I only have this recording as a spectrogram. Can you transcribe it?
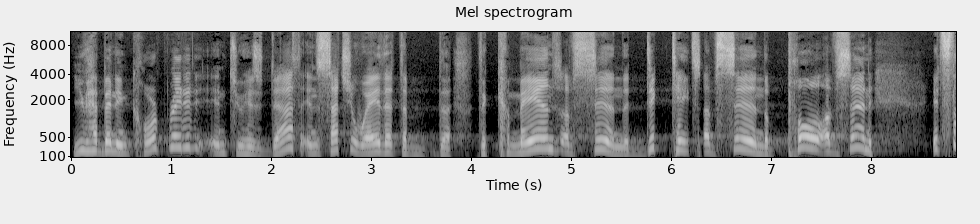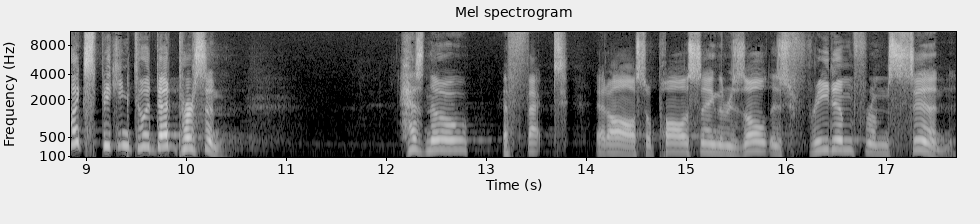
you have been incorporated into his death in such a way that the, the, the commands of sin, the dictates of sin, the pull of sin, it's like speaking to a dead person. Has no effect at all. So Paul is saying the result is freedom from sin.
